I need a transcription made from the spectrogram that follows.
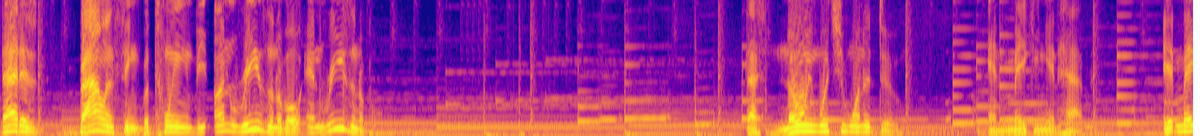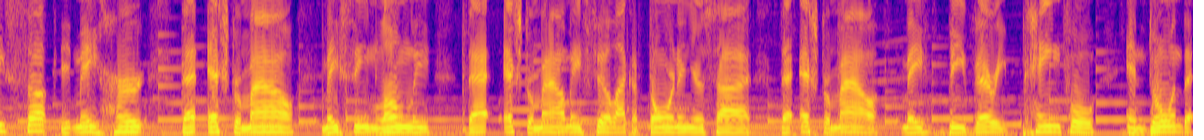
That is balancing between the unreasonable and reasonable. That's knowing what you want to do and making it happen. It may suck, it may hurt, that extra mile may seem lonely, that extra mile may feel like a thorn in your side, that extra mile may be very painful, and doing the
